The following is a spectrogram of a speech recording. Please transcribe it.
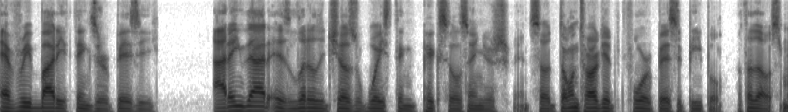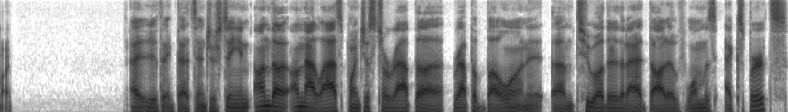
everybody thinks they're busy. Adding that is literally just wasting pixels in your screen. So don't target four busy people. I thought that was smart. I do think that's interesting. And on the on that last point, just to wrap a wrap a bow on it, um, two other that I had thought of. One was experts,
